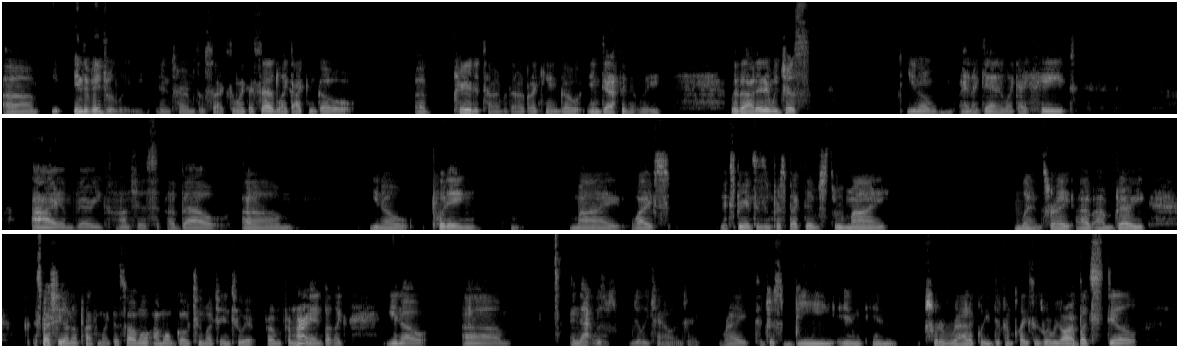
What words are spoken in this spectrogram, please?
um, individually in terms of sex. And like I said, like I can go a period of time without it, but I can't go indefinitely without it. And we just you know, and again, like I hate, I am very conscious about, um, you know, putting my wife's experiences and perspectives through my hmm lens, right? I, I'm very, especially on a platform like this, so I won't, I won't go too much into it from from her end, but like, you know, um, and that was really challenging, right? To just be in in sort of radically different places where we are, but still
